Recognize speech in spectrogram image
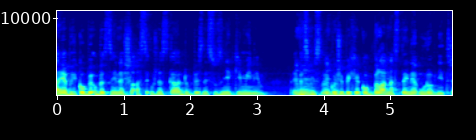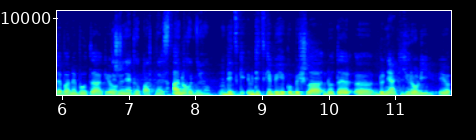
A já bych jako by obecně nešla asi už dneska do biznisu s někým jiným. Mm-hmm. Ve smyslu, jako, že bych jako byla na stejné úrovni třeba, nebo tak. Jo. Takže do nějakého partnerství ano. obchodního. Mm-hmm. Vždycky, vždycky bych jako by šla do, té, uh, do nějakých rolí. Jo.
